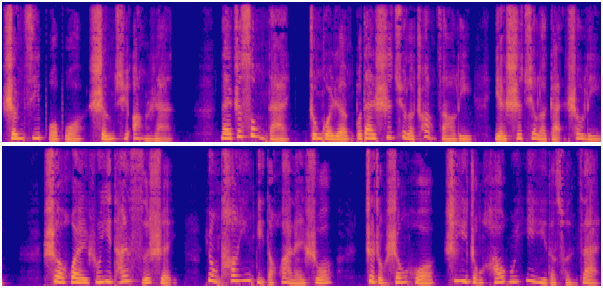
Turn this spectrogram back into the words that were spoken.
生机勃勃，生趣盎然。乃至宋代，中国人不但失去了创造力，也失去了感受力。社会如一滩死水，用汤因比的话来说，这种生活是一种毫无意义的存在。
